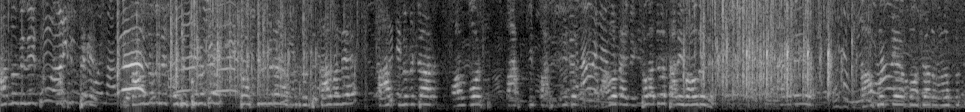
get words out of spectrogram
বাহান্ন মিনিট পঁচিশ সেকেন্ড বাহান্ন মিনিট পঁচিশ সেকেন্ডে দশ কিলোমিটার রান করছে তার মানে পাঁচ কিলোমিটার অলমোস্ট পাঁচ পাঁচ মিনিটের ভালো টাইমিং সবার জন্য তালি বসার অনুরোধ করতে।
